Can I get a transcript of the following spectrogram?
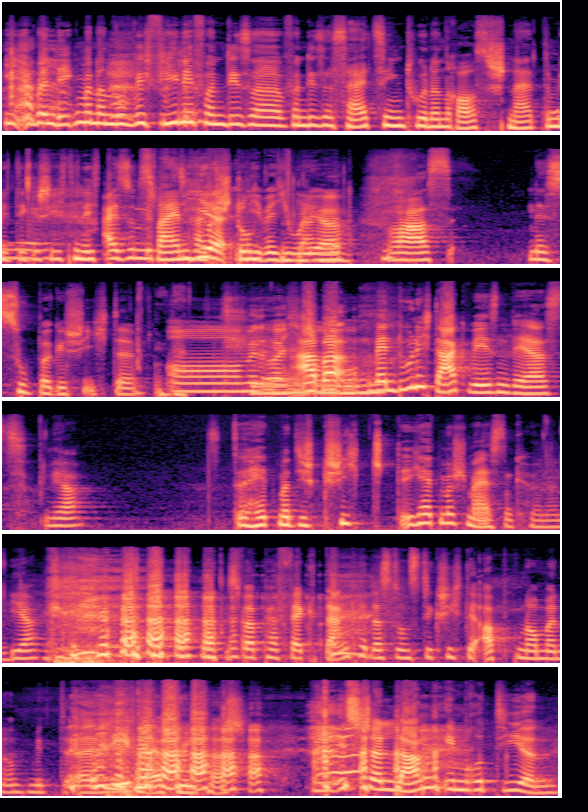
ich überlege mir dann nur, wie viele von dieser, von dieser Sightseeing-Tour dann rausschneide, damit die Geschichte nicht Also mit zweieinhalb dir, Stunden liebe Julia, war es eine super Geschichte. Oh, mit euch. Aber wenn du nicht da gewesen wärst, Ja, da hätten wir die Geschichte die hätten wir schmeißen können. ja. Das war perfekt. Danke, dass du uns die Geschichte abgenommen und mit äh, Leben erfüllt hast. Die ist schon lang im Rotieren.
